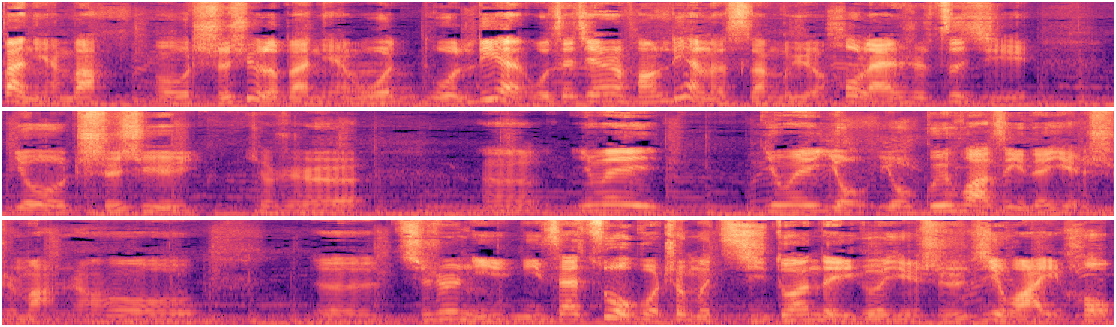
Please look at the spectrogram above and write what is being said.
半年吧，我持续了半年。嗯我我练我在健身房练了三个月，后来是自己又持续就是，嗯、因为因为有有规划自己的饮食嘛，然后呃，其实你你在做过这么极端的一个饮食计划以后，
